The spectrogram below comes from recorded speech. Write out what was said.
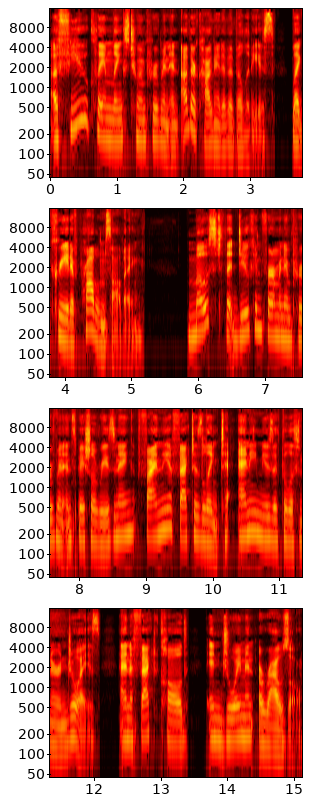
A few claim links to improvement in other cognitive abilities, like creative problem solving. Most that do confirm an improvement in spatial reasoning find the effect is linked to any music the listener enjoys, an effect called enjoyment arousal.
